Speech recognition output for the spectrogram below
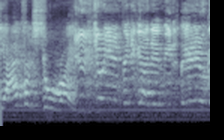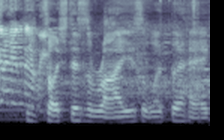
Yeah, I touched your right. You sure you didn't put the goddamn meat? There ain't no goddamn bit of. Touched his rise. What the heck?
